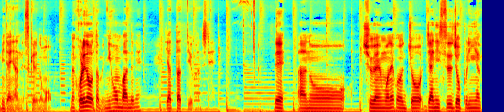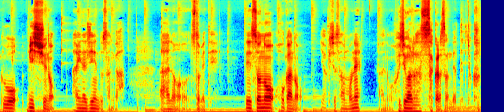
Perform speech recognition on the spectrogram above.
みたいなんですけれども、まこれの多分日本版でねやったっていう感じでであのー主演をねこのジョジャニス・ジョプリン役を BiSH のアイナ・ジ・エンドさんがあのー務めて。でその他の役者さんもねあの藤原さくらさんであったりとか。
